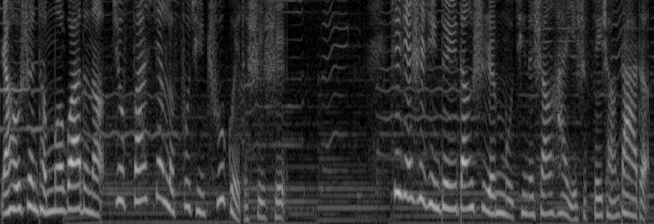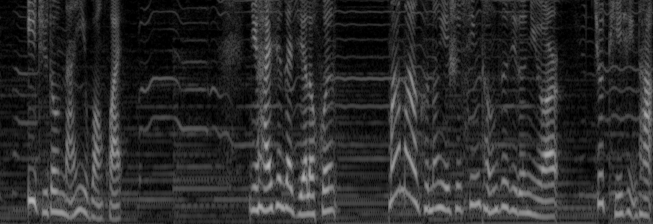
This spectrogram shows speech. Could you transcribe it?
然后顺藤摸瓜的呢就发现了父亲出轨的事实。这件事情对于当事人母亲的伤害也是非常大的，一直都难以忘怀。女孩现在结了婚，妈妈可能也是心疼自己的女儿，就提醒她。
